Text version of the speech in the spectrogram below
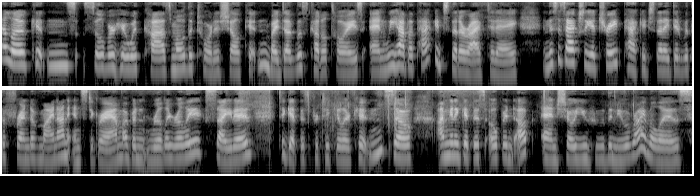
Hello kittens, Silver here with Cosmo the Tortoiseshell Kitten by Douglas Cuddle Toys and we have a package that arrived today and this is actually a trade package that I did with a friend of mine on Instagram. I've been really really excited to get this particular kitten so I'm going to get this opened up and show you who the new arrival is.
